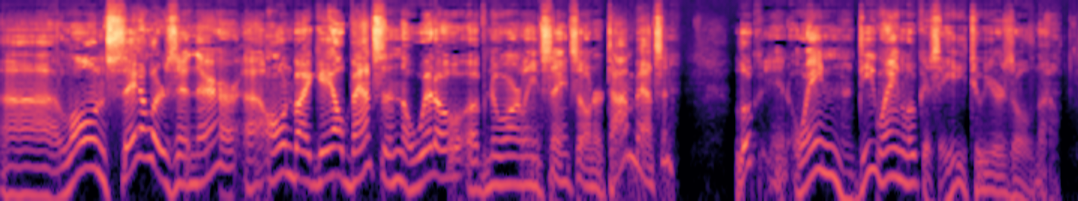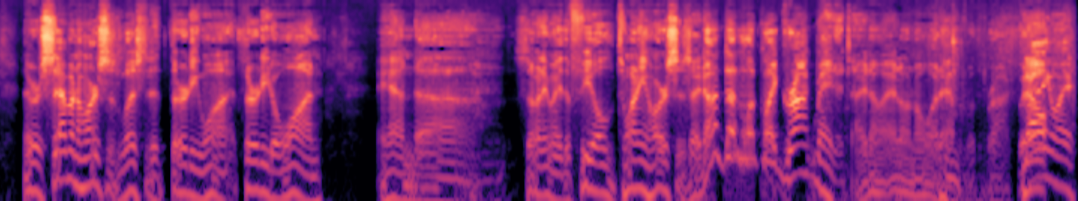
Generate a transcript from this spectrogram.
uh, Lone Sailor's in there, uh, owned by Gail Benson, the widow of New Orleans Saints owner Tom Benson. Luke Wayne D. Wayne Lucas, eighty two years old now. There were seven horses listed at 31, 30 to one, and uh, so anyway, the field twenty horses. I don't doesn't look like Gronk made it. I don't I don't know what happened with Gronk, but Now- anyway,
